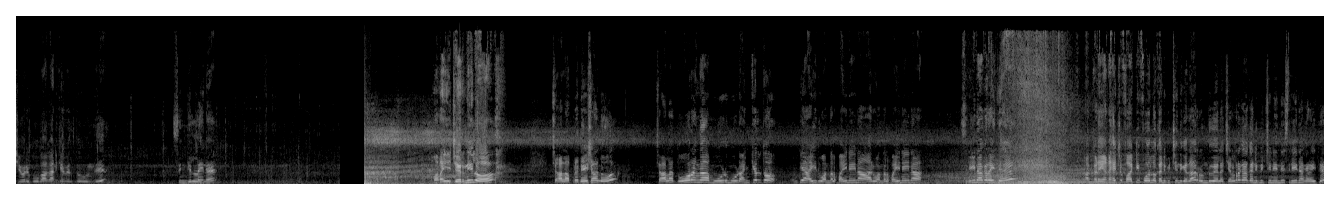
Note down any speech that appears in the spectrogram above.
చివరి భూభాగానికే వెళ్తూ ఉంది. సింగిల్ లైనే. మన ఈ జర్నీలో చాలా ప్రదేశాలు చాలా దూరంగా మూడు మూడు అంకెలతో ఉంటే ఐదు వందల పైనైనా ఆరు వందల పైనైనా శ్రీనగర్ అయితే అక్కడ ఎన్హెచ్ ఫార్టీ ఫోర్లో కనిపించింది కదా రెండు వేల చిల్లరగా కనిపించింది శ్రీనగర్ అయితే.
